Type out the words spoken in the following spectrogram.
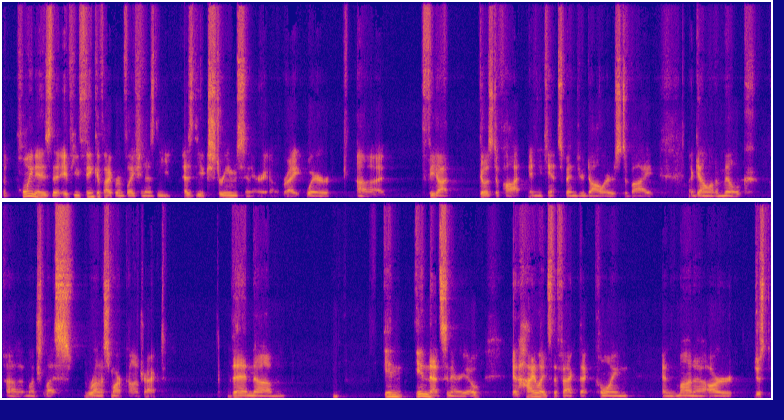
the point is that if you think of hyperinflation as the as the extreme scenario, right, where uh, fiat goes to pot and you can't spend your dollars to buy a gallon of milk, uh, much less run a smart contract, then um, in in that scenario, it highlights the fact that coin and mana are just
